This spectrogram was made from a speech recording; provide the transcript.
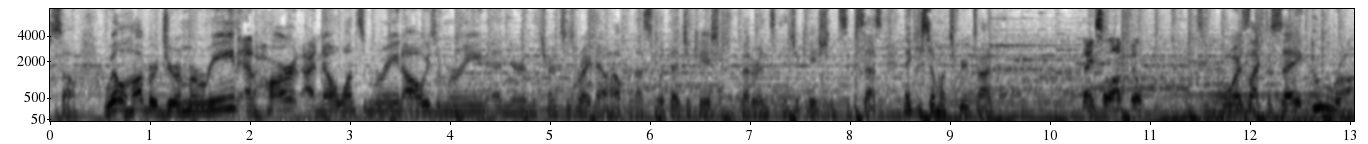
So, Will Hubbard, you're a Marine at heart. I know once a Marine, always a Marine, and you're in the trenches right now helping us with education and veterans education success. Thank you so much for your time, man. Thanks a lot, Bill. As boys like to say, "Oorah!"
